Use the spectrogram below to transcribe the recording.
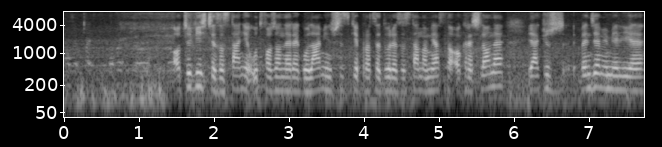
może do, do Oczywiście zostanie utworzony regulamin, wszystkie procedury zostaną jasno określone. Jak już będziemy mieli je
